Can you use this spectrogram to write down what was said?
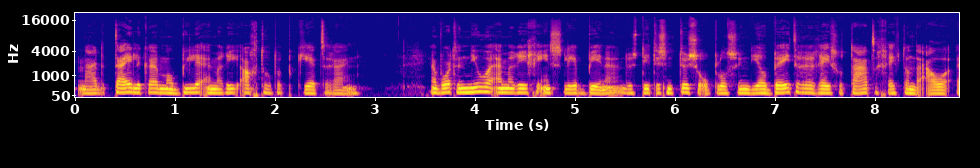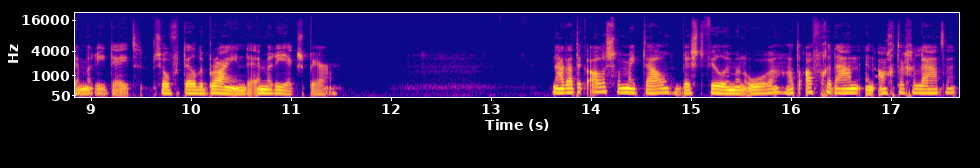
naar de tijdelijke mobiele MRI achter op het parkeerterrein. Er wordt een nieuwe MRI geïnstalleerd binnen, dus dit is een tussenoplossing die al betere resultaten geeft dan de oude MRI deed. Zo vertelde Brian, de MRI-expert. Nadat ik alles van metaal, best veel in mijn oren, had afgedaan en achtergelaten,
